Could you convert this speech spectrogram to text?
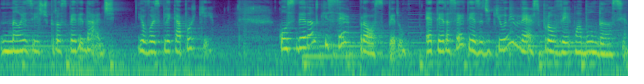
não existe prosperidade. Eu vou explicar por quê. Considerando que ser próspero é ter a certeza de que o universo provê com abundância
